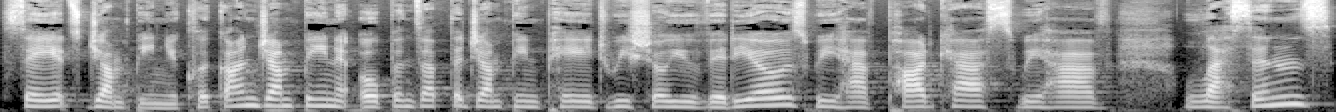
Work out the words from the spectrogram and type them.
Say it's jumping. You click on jumping, it opens up the jumping page. We show you videos, we have podcasts, we have lessons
